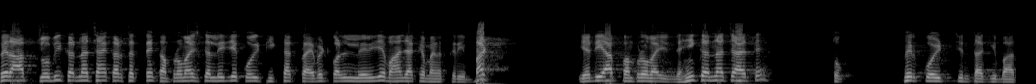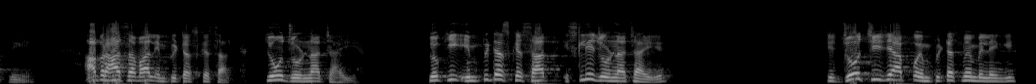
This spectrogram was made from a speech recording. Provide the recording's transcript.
फिर आप जो भी करना चाहें कर सकते हैं कंप्रोमाइज कर लीजिए, कोई ठीक ठाक प्राइवेट कॉलेज ले लीजिए, वहाँ जाके मेहनत करिए. बट यदि आप कंप्रोमाइज नहीं करना चाहते तो फिर कोई चिंता की बात नहीं है. अब रहा सवाल इम्पिटस के साथ. क्यों जुड़ना चाहिए? क्योंकि इम्पिटस के साथ इसलिए जुड़ना चाहिए कि जो चीज़ें आपको इम्पिटस में मिलेंगी,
